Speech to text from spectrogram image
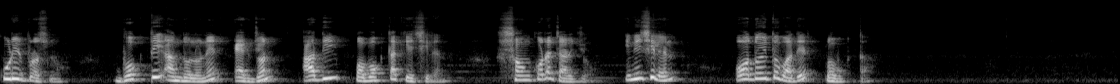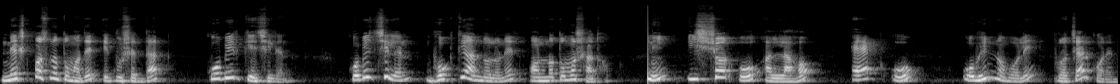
কুড়ির প্রশ্ন, ভক্তি আন্দোলনের একজন আদি প্রবক্তা কে ছিলেন? শঙ্করাচার্য। ইনি ছিলেন অদ্বৈতবাদের প্রবক্তা। নেক্সট প্রশ্ন তোমাদের একুশের দাগ, কবির কে ছিলেন? কবির ছিলেন ভক্তি আন্দোলনের অন্যতম সাধক। তিনি ঈশ্বর ও আল্লাহ এক ও অভিন্ন বলে প্রচার করেন।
